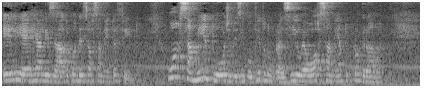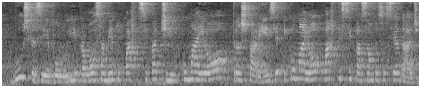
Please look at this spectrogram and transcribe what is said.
ele é realizado, quando esse orçamento é feito. O orçamento hoje desenvolvido no Brasil é o orçamento programa busca-se evoluir para o um orçamento participativo, com maior transparência e com maior participação da sociedade,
